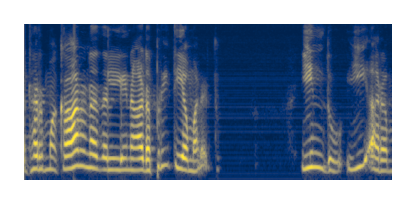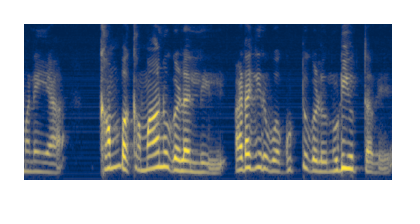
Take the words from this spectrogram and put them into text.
ಧರ್ಮ ಕಾರಣದಲ್ಲಿ ನಾಡ ಪ್ರೀತಿಯ ಮರೆತು. ಇಂದು ಈ ಅರಮನೆಯ ಕಂಬ ಕಮಾನುಗಳಲ್ಲಿ ಅಡಗಿರುವ ಗುಟ್ಟುಗಳು ನುಡಿಯುತ್ತವೆ.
